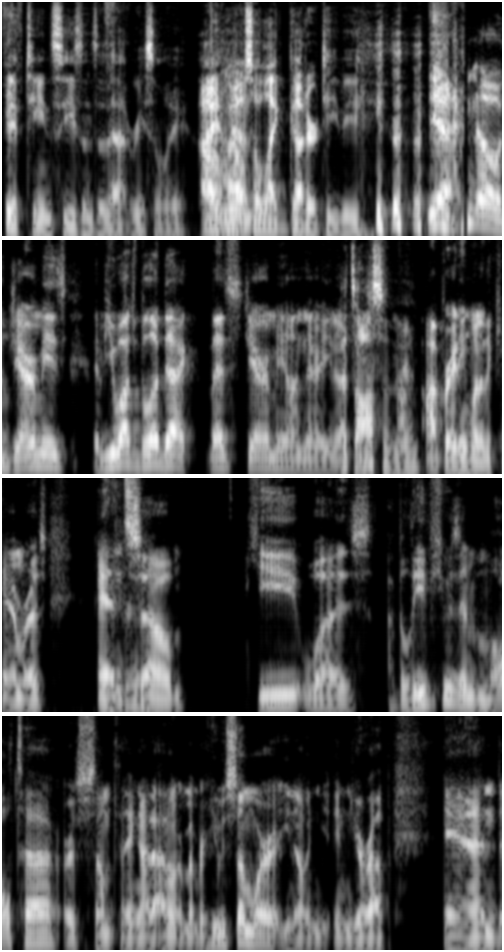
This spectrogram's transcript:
15 seasons of that recently. Oh, I, I, also like gutter TV. yeah, no, Jeremy's. If you watch Below Deck, that's Jeremy on there. You know, that's awesome, man. Operating one of the cameras, and so he was i believe he was in malta or something I, I, don't remember he was somewhere you know in, in europe and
